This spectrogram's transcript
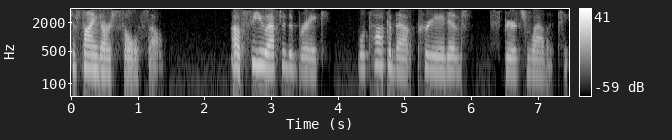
to find our soul self. I'll see you after the break. We'll talk about creative spirituality.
